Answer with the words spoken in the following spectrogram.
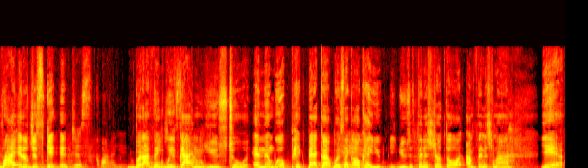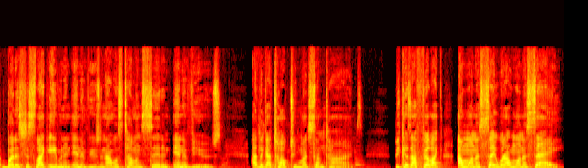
Right, it'll just get. It, Just quiet. but I think we've gotten used to it, and then we'll pick back up. Where it's like, okay, you you finished your thought, I'm finished mine. Yeah, but it's just like even in interviews, and I was telling Sid in interviews, I think I talk too much sometimes because I feel like I want to say what I want to say,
